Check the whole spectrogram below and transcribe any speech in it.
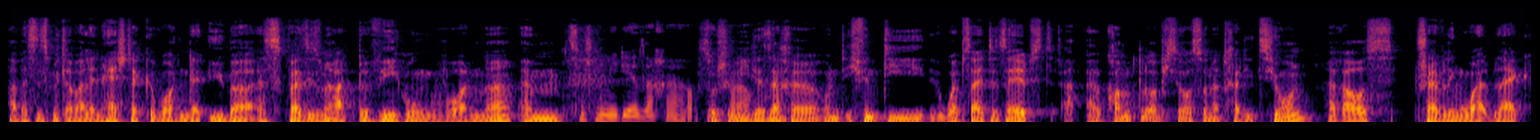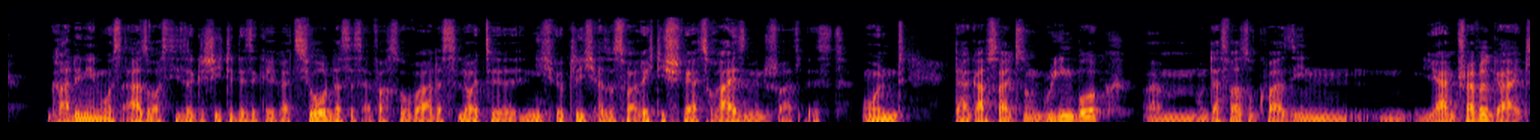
aber es ist mittlerweile ein Hashtag geworden, der über, es ist quasi so eine Art Bewegung geworden, ne? Ähm, Social Media Sache. Social Fall Media auch. Sache und ich finde die Webseite selbst äh, kommt glaube ich so aus so einer Tradition heraus Traveling While Black gerade in den USA so aus dieser Geschichte der Segregation dass es einfach so war dass Leute nicht wirklich also es war richtig schwer zu reisen wenn du schwarz bist und da gab's halt so ein Green Book ähm, und das war so quasi ein ja ein Travel Guide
